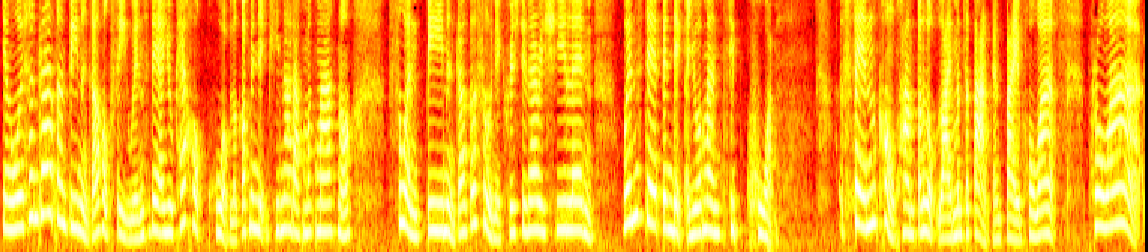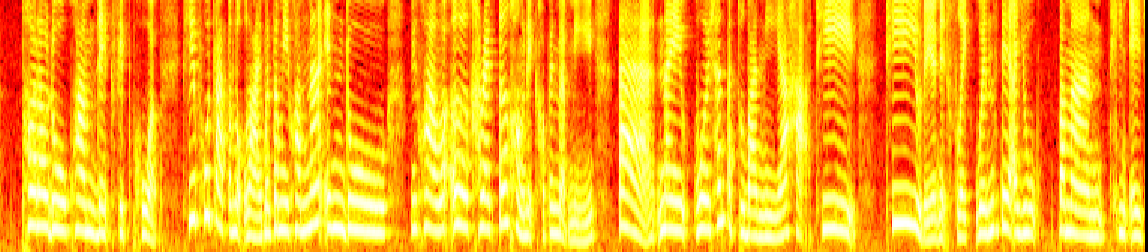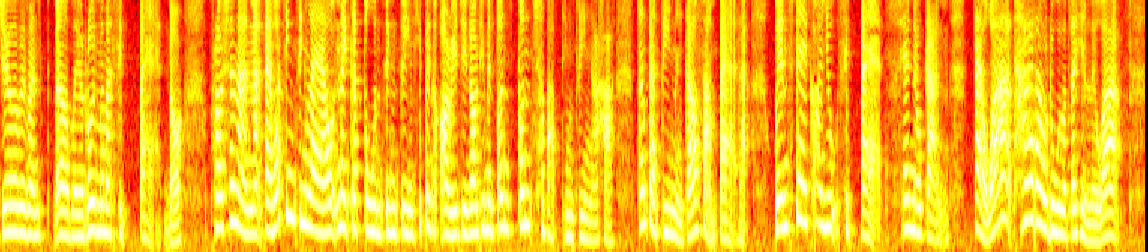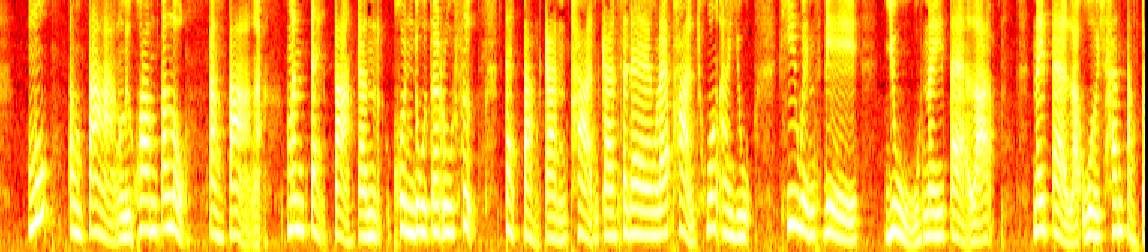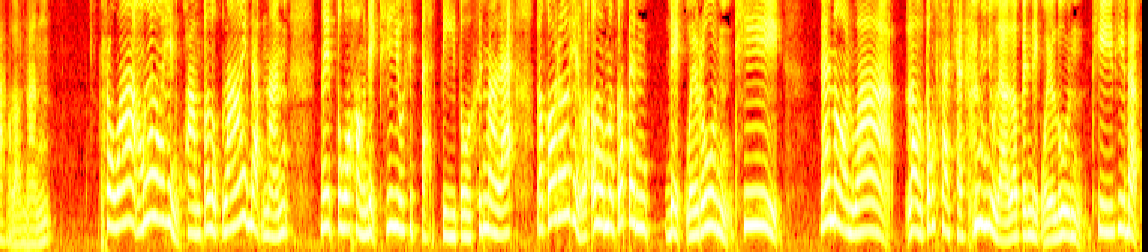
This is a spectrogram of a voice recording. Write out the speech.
อย่างเวอร์ชันแรกตอนปี 1964 Wednesday อายุแค่ 6 ขวบ แล้วก็เป็นเด็กที่น่ารักมาก ๆ เนาะส่วนปี 1990เนี่ย Christina Ricci เล่นWednesday เป็นเด็กอายุประมาณ 10 ขวบ sense ของความตลกร้ายมันจะต่างกันไป เพราะว่าเพราะว่า พอเราดูความเด็กสิบขวบ ที่พูดจาตลกร้ายมันจะมีความน่าเอ็นดู มีความว่าเออ character ของเด็กเขาเป็นแบบนี้ แต่ในเวอร์ชันปัจจุบันนี้อะค่ะ ที่ที่อยู่ใน Netflix Wednesday อายุ ประมาณ teenager ประมาณวัยรุ่นประมาณ18เนาะเพราะฉะนั้นนะแต่ว่าจริง ๆ แล้วในการ์ตูนจริง ๆ ที่เป็น original ที่เป็นต้นต้นฉบับจริงๆอะค่ะ ตั้งแต่ปี 1938อะ Wednesday ก็อายุ 18 เช่นเดียวกัน แต่ว่าถ้าเราดูเราจะเห็นเลยว่า มุกต่างๆ หรือความตลกต่างๆอะมันแตกต่างกัน คนดูจะรู้สึกแตกต่างกันผ่านการแสดงและผ่านช่วงอายุที่ Wednesday อยู่ในแต่ละ ในแต่ละเวอร์ชั่นต่างๆ เหล่านั้น เพราะว่าเมื่อเราเห็นความตลกร้ายแบบนั้น ในตัวของเด็กที่อายุ 18 ปีโตขึ้นมาแล้ว แล้วก็เริ่มเห็นว่าเออ มันก็เป็นเด็กวัยรุ่นที่แน่นอนว่าเราต้องแซคแคสซึมอยู่แล้ว เราเป็นเด็กวัยรุ่นที่ที่แบบ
